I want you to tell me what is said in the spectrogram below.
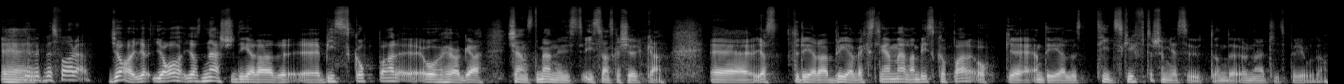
du vill besvara? Ja, jag, jag närstuderar eh, biskopar och höga tjänstemän i, i Svenska kyrkan. Eh, jag studerar brevväxlingar mellan biskopar och eh, en del tidskrifter som ges ut under den här tidsperioden.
